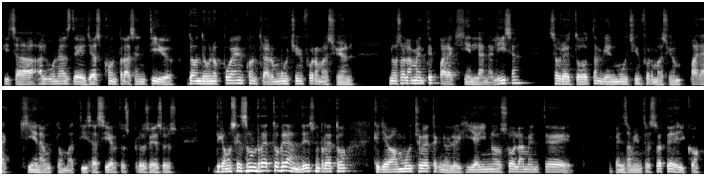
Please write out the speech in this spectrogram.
quizá algunas de ellas contrasentido, donde uno puede encontrar mucha información, no solamente para quien la analiza, sobre todo también mucha información para quien automatiza ciertos procesos. Digamos que es un reto grande, es un reto que lleva mucho de tecnología y no solamente de pensamiento estratégico,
